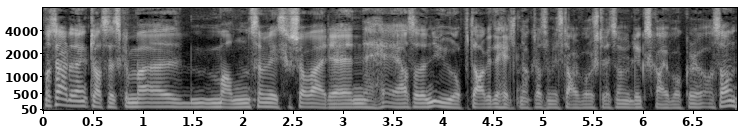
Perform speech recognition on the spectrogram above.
Og så er det den klassiske mannen som viser seg å være en, altså den uoppdagede helten, akkurat som i Star Wars, som Luke Skywalker og sånn.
